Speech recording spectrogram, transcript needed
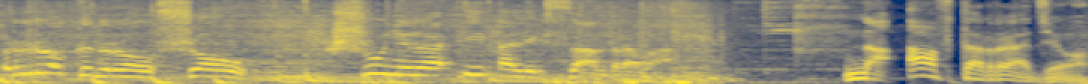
рок-н-ролл-шоу Шунина и Александрова на Авторадио.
